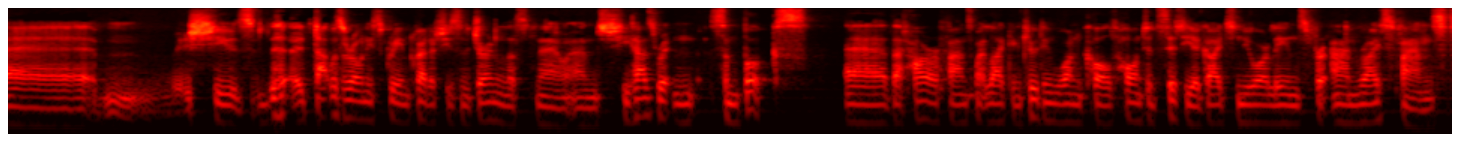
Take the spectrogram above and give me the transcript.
uh, she's that was her only screen credit. She's a journalist now, and she has written some books. Uh, that horror fans might like, including one called Haunted City, A Guide to New Orleans for Anne Rice fans.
